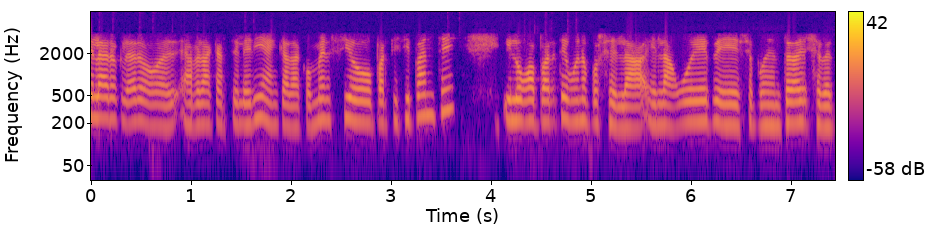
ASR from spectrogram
claro, claro, habrá cartelería en cada comercio participante y luego aparte, bueno, pues en la, en la web eh, se puede entrar y se ve,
